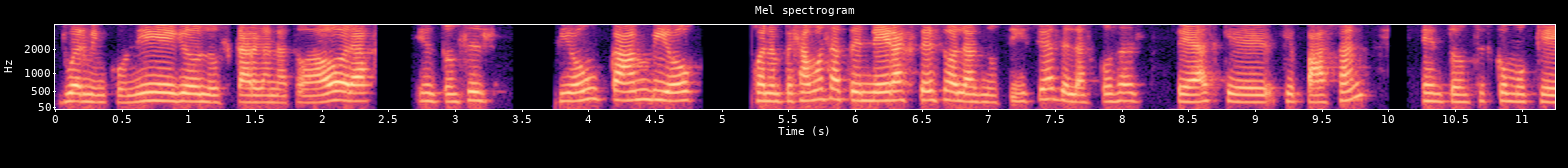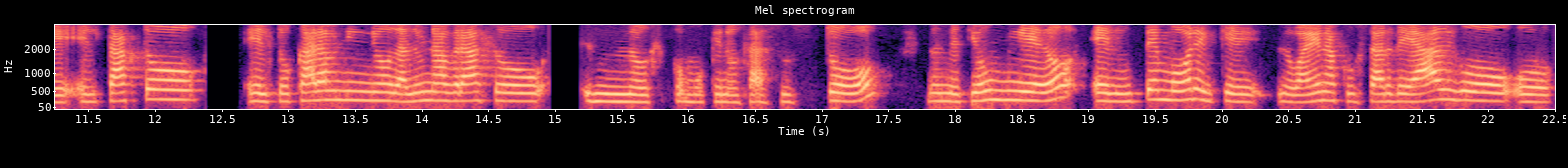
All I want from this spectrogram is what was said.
duermen con ellos, los cargan a toda hora. Y entonces dio un cambio cuando empezamos a tener acceso a las noticias de las cosas feas que, que pasan. Entonces como que el tacto el tocar a un niño, darle un abrazo, nos como que nos asustó, nos metió un miedo, en un temor en que lo vayan a acusar de algo o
